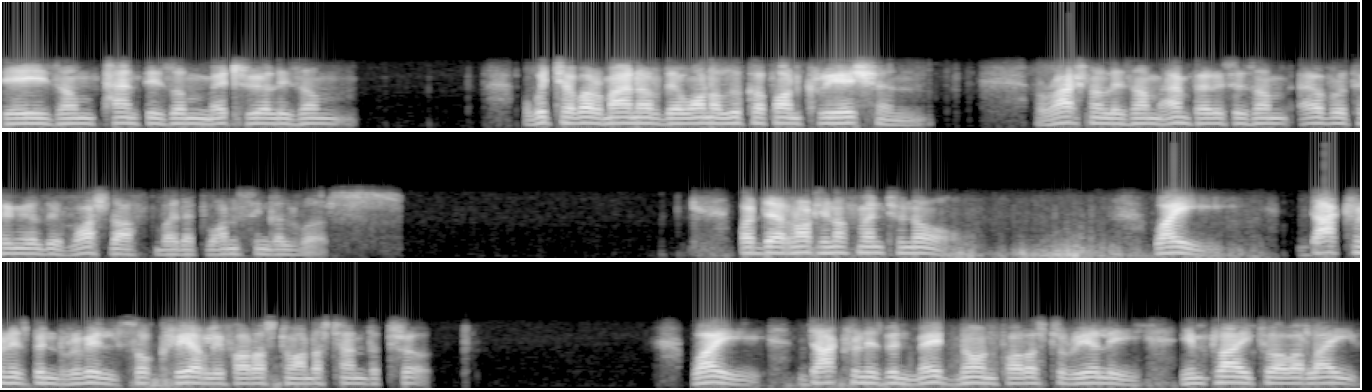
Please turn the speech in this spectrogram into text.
Deism, pantheism, materialism, whichever manner they want to look upon creation, rationalism, empiricism, everything will be washed off by that one single verse. But they are not enough men to know why doctrine has been revealed so clearly for us to understand the truth. Why doctrine has been made known for us to really imply to our lives.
